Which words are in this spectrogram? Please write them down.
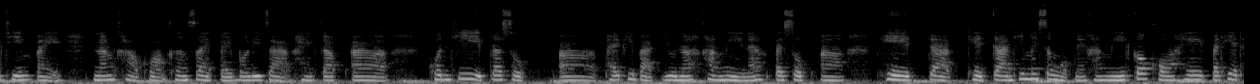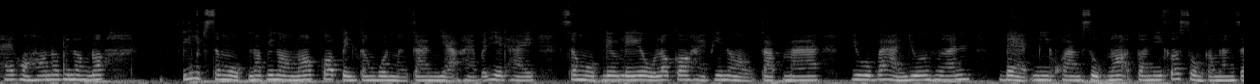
ำทีมไปนำข่าวของเครื่องใส่ไปบริจาคให้กับคนที่ประสบภัยพิบัติอยู่นะครั้งนี้นะประสบเหตุจากเหตุการณ์ที่ไม่สงบในครั้งนี้ ก็ขอให้ประเทศไทยของเฮาเนาะพี่น้องเนาะ รีบสงบเนาะพี่น้องเนาะก็เป็นกังวลเหมือนกันอยากให้ประเทศไทยสงบเร็วๆ แล้วก็ให้พี่น้องกลับมาอยู่บ้านอยู่เฮือนแบบมีความสุขเนาะตอนนี้ก็ส่งกำลังใจ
